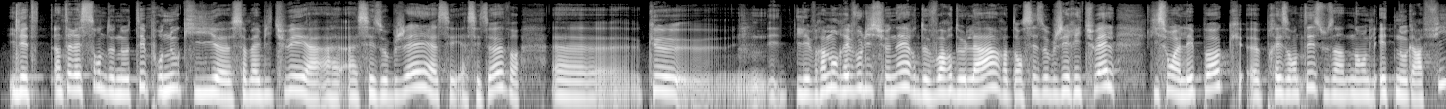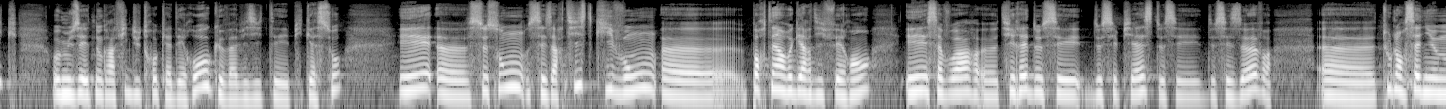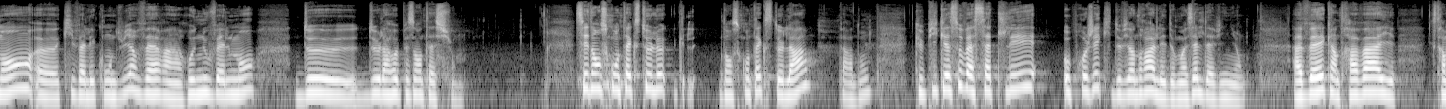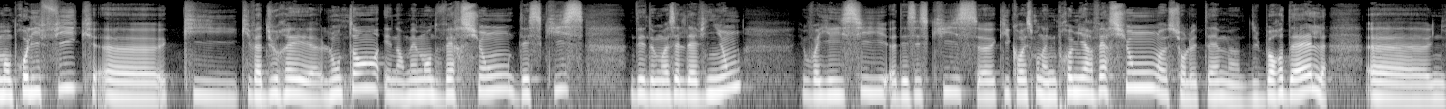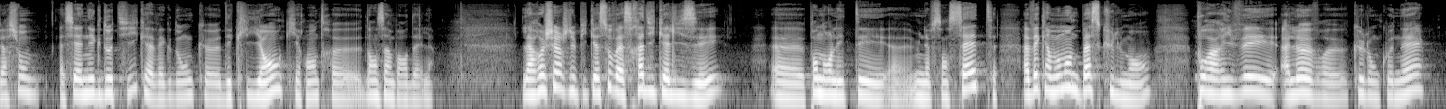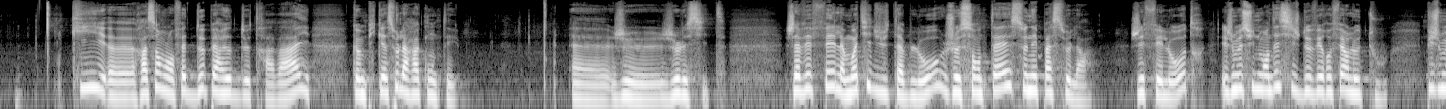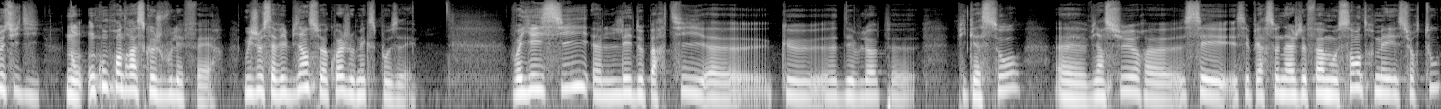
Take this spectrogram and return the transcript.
Il est intéressant de noter, pour nous qui euh, sommes habitués à, ces objets, à ces, œuvres, euh, qu'il euh, est vraiment révolutionnaire de voir de l'art dans ces objets rituels qui sont à l'époque présentés sous un angle ethnographique au musée ethnographique du Trocadéro que va visiter Picasso. Et ce sont ces artistes qui vont porter un regard différent et savoir tirer de ces, pièces, de ces, œuvres, tout l'enseignement euh, qui va les conduire vers un renouvellement de, la représentation. C'est dans ce contexte-là contexte que Picasso va s'atteler au projet qui deviendra Les Demoiselles d'Avignon, avec un travail extrêmement prolifique euh, qui, va durer longtemps, énormément de versions, d'esquisses des Demoiselles d'Avignon, vous voyez ici euh, des esquisses euh, qui correspondent à une première version euh, sur le thème du bordel, une version assez anecdotique avec donc des clients qui rentrent dans un bordel. La recherche de Picasso va se radicaliser pendant l'été 1907 avec un moment de basculement pour arriver à l'œuvre que l'on connaît qui rassemble en fait deux périodes de travail comme Picasso l'a raconté. je, le cite. J'avais fait la moitié du tableau, je sentais ce n'est pas cela. J'ai fait l'autre et je me suis demandé si je devais refaire le tout. Puis je me suis dit non, on comprendra ce que je voulais faire. Oui, je savais bien ce à quoi je m'exposais. Voyez ici euh, les deux parties euh, que euh, développe Picasso. bien sûr, ces, personnages de femmes au centre, mais surtout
